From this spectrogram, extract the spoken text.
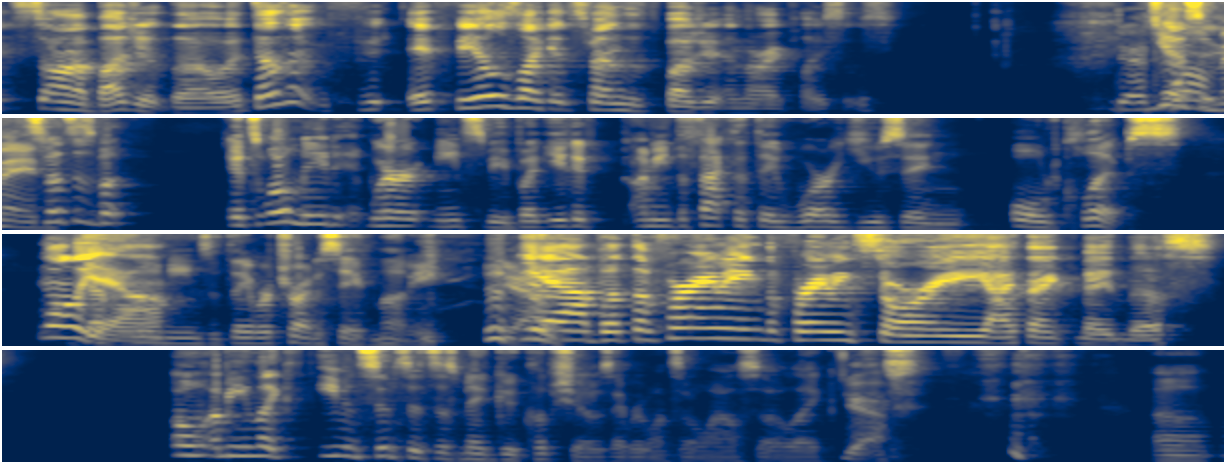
it's on a budget though? It doesn't. F- it feels like it spends its budget in the right places. Yeah, it's yes, well it made. expenses, but it's well made where it needs to be. But you could, I mean, the fact that they were using old clips Well, definitely yeah, means that they were trying to save money. yeah. yeah, but the framing, the framing story, I think made this. oh, I mean, like even Simpsons has made good clip shows every once in a while. So like, Yeah. um,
